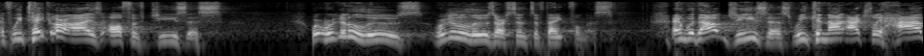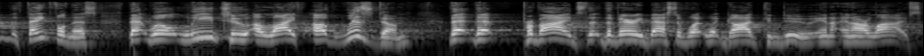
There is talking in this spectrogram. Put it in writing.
if we take our eyes off of Jesus, we're, we're going to lose, we're going to lose our sense of thankfulness. And without Jesus, we cannot actually have the thankfulness that will lead to a life of wisdom that, that provides the, the very best of what, what God can do in, in our lives.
